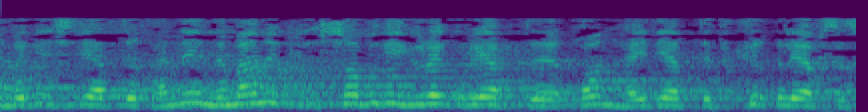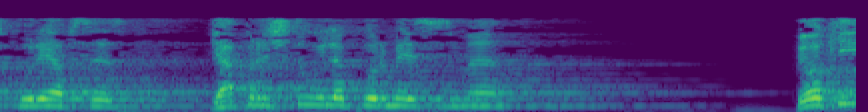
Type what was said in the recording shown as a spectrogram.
nimaga ishlayapti? Qanday nimani hisobiga yurak uryapti? Qon haydayapti fikr qilyapsiz ko'ryapsiz? Gapirishni o'ylab ko'rmaysizmi? Yoki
